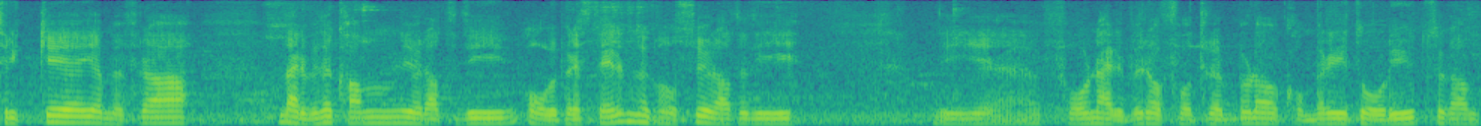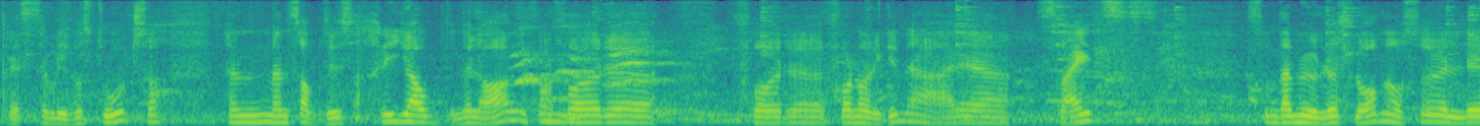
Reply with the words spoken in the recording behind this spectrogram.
Trykket hjemmefra, nervene kan gjøre at de overpresterer, men det kan også gjøre at de de eh, får nerver og får trøbbel og kommer litt dårlig ut, så kan presset bli for stort. Så, men, men, samtidig så er det jevne lag for, for, eh, for, for, Norge. Det er Sveits, som det er mulig å slå, men også veldig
